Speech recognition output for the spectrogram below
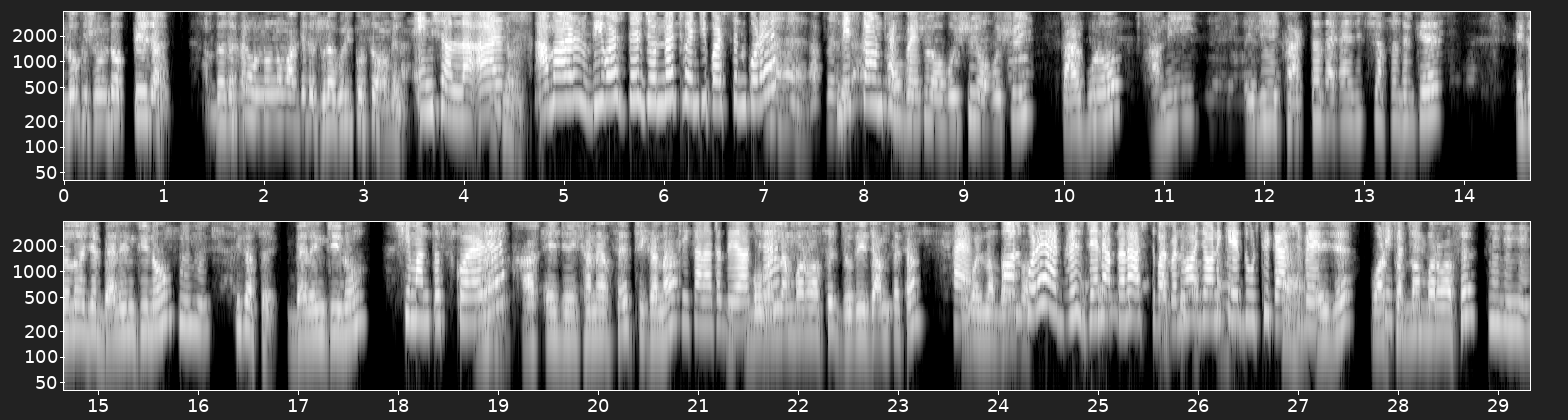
লোকেশনটা পেয়ে যান আপনাদেরকে অন্য অন্য মার্কেটে ঘোরাঘুরি করতে হবে না। ইনশাল্লাহ। আর আমার ভিউয়ার্সদের জন্য টোয়েন্টি পার্সেন্ট করে হ্যাঁ, হ্যাঁ, ডিসকাউন্ট থাকবে। অবশ্যই অবশ্যই তারপরও আমি এই যে কার্ডটা দেখাই দিচ্ছি আপনাদেরকে এটা হলো এই যে ভ্যালেন্টিনো ঠিক আছে? ভ্যালেন্টিনো সীমান্ত স্কোয়ারে। আর এই যে এখানে আছে ঠিকানা ঠিকানাটা দেওয়া আছে। মোবাইল নাম্বারও আছে যদি জানতে চান হ্যাঁ কল করে অ্যাড্রেস জেনে আপনারা আসতে পারবেন। হয় যে অনেকে হ্যাঁ। দূর থেকে আসবে। এই যে হোয়াটসঅ্যাপ নাম্বারও আছে। হুম হুম হুম।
